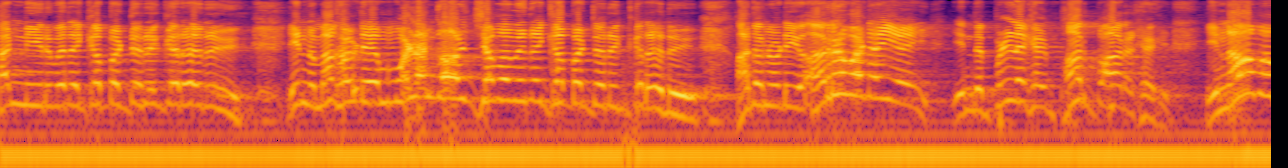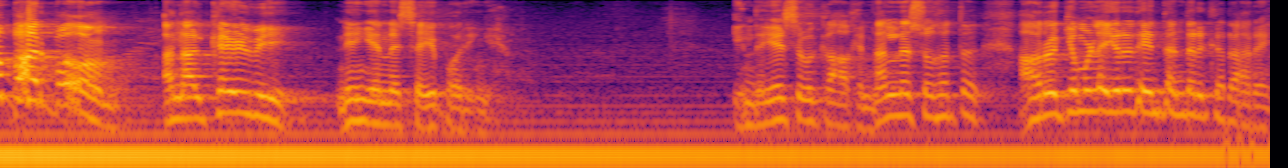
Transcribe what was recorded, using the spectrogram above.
கண்ணீர் விதைக்கப்பட்டிருக்கிறது. இந்த மகளுடைய முழங்கால் ஜப விதைக்கப்பட்டிருக்கிறது. அதனுடைய அறுவடையை இந்த பிள்ளைகள் பார்ப்பார்கள். நாம பார்ப்போம். ஆனால் கேள்வி நீங்க என்ன செய்ய போறீங்க? இந்த இயேசுவுக்காக நல்ல சுகத்தை ஆரோக்கியமுள்ள இருதயம் தந்திருக்கிறாரே.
